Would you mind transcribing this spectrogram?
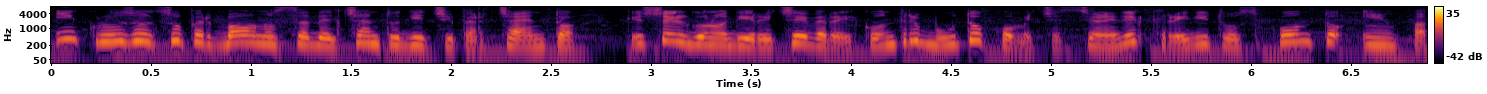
incluso il super bonus del 110%, che scelgono di ricevere il contributo come cessione del credito o sconto in fattura.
